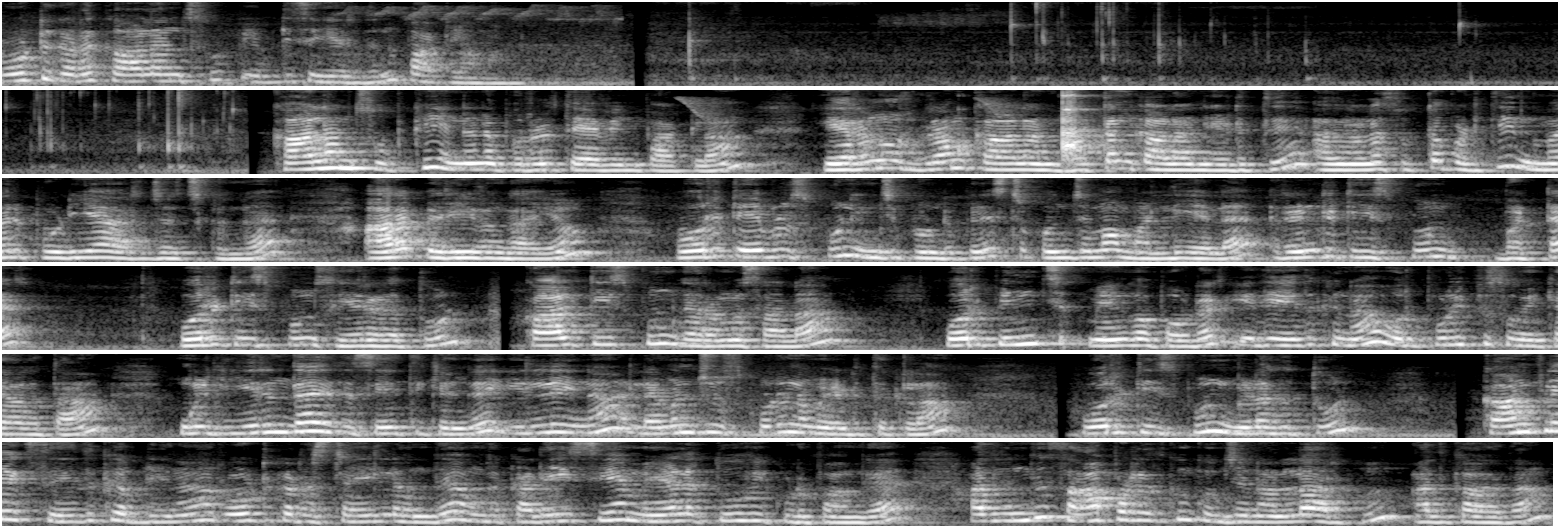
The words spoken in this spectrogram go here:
ரோட்டுக்கடை காளான் சூப் எப்படி செய்கிறதுன்னு பார்க்கலாம் வாங்க. காளான் சூப்புக்கு என்னென்ன பொருள் தேவைன்னு பார்க்கலாம். இரநூறு கிராம் காளான் பட்டன் காளான் எடுத்து அதை நல்லா சுத்தப்படுத்தி இந்த மாதிரி பொடியாக அரைஞ்சி வச்சுக்கோங்க. அரை பெரிய வெங்காயம் ஒரு டேபிள் ஸ்பூன் இஞ்சி பூண்டு பேஸ்ட் கொஞ்சமாக மல்லி இலை ரெண்டு டீஸ்பூன் பட்டர் ஒரு டீஸ்பூன் சீரகத்தூள் கால் டீஸ்பூன் கரம் மசாலா ஒரு பிஞ்ச் மேங்கோ பவுடர் இது எதுக்குன்னா ஒரு புளிப்பு சுவைக்காகத்தான். உங்களுக்கு இருந்தால் இதை சேர்த்திக்கங்க. இல்லைன்னா லெமன் ஜூஸ் கூட நம்ம எடுத்துக்கலாம். ஒரு டீஸ்பூன் மிளகுத்தூள். கார்ன்ஃப்ளேக்ஸ் எதுக்கு அப்படின்னா ரோட்டு கடை ஸ்டைலில் வந்து அவங்க கடைசியாக மேலே தூவி கொடுப்பாங்க. அது வந்து சாப்பிட்றதுக்கும் கொஞ்சம் நல்லா இருக்கும். அதுக்காக தான்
